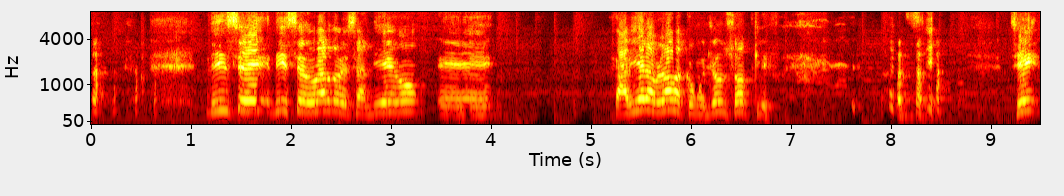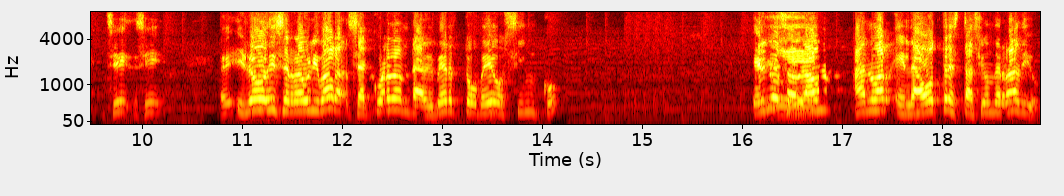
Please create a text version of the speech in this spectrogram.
dice, dice Eduardo de San Diego, eh, Javier hablaba como John Sutcliffe. sí, sí, sí. Eh, y luego dice Raúl Ibarra, ¿se acuerdan de Alberto Veo 5? Él nos hablaba, Anuar, en la otra estación de radio.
